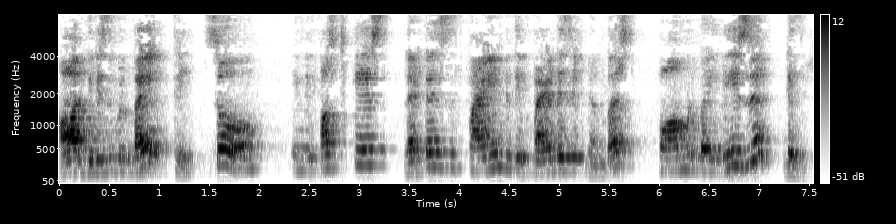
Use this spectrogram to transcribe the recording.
are divisible by 3 so in the first case, let us find the five digit numbers formed by these digits.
